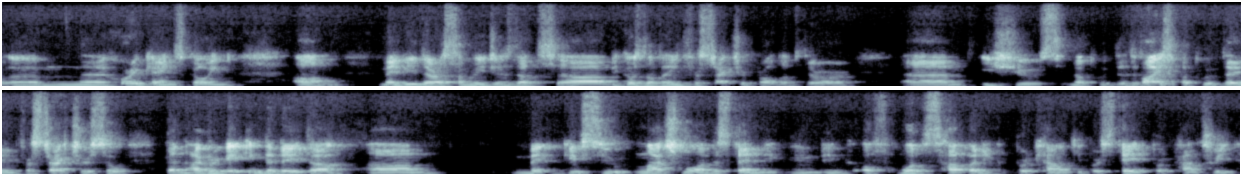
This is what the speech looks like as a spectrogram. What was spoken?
um, uh, hurricanes going on. Maybe there are some regions that, uh, because of the infrastructure problems, there are um, issues not with the device but with the infrastructure. So then aggregating the data um, make, gives you much more understanding of what's happening per county, per state, per country.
